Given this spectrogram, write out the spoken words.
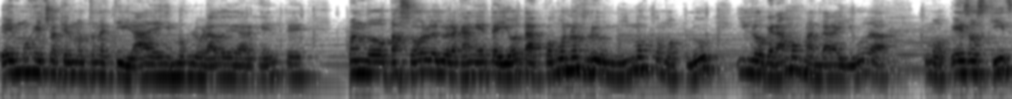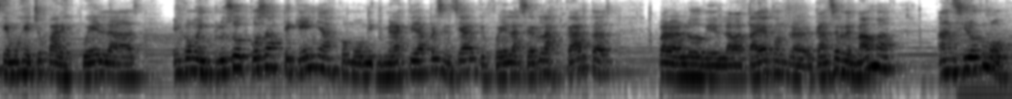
hemos hecho aquel montón de actividades, hemos logrado ayudar gente, cuando pasó el huracán Eta y Ota, cómo nos reunimos como club y logramos mandar ayuda, como esos kits que hemos hecho para escuelas, es como incluso cosas pequeñas como mi primera actividad presencial, que fue el hacer las cartas para lo de la batalla contra el cáncer de mama, han sido como,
